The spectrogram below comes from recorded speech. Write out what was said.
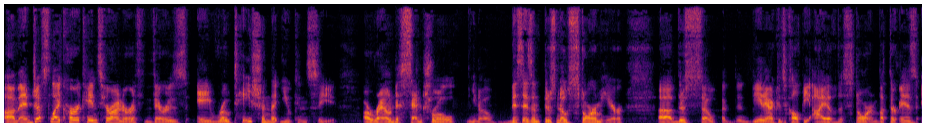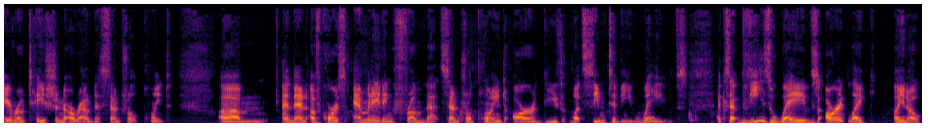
Um, and just like hurricanes here on Earth, there is a rotation that you can see around a central, you know, this isn't, there's no storm here. Uh, there's so, uh, the enactors call it the eye of the storm, but there is a rotation around a central point. Um, and then, of course, emanating from that central point are these, what seem to be waves. Except these waves aren't like, uh, you know,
